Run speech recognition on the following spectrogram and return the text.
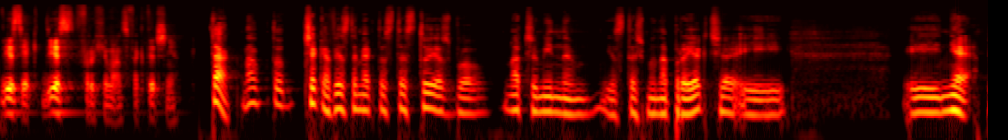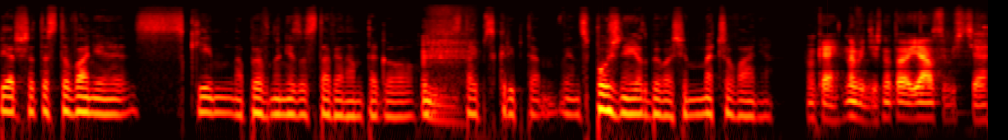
Jest, jak, jest for humans faktycznie. Tak, no to ciekaw jestem, jak to stestujesz, bo na czym innym jesteśmy na projekcie i, i nie, pierwsze testowanie z kim na pewno nie zostawia nam tego z TypeScriptem, więc później odbywa się meczowanie. Okej, okay, no widzisz, no to ja osobiście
